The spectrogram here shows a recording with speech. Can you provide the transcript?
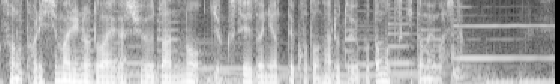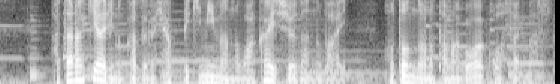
その取り締まりの度合いが集団の熟成度によって異なるということも突き止めました。働きアリの数が100匹未満の若い集団の場合ほとんどの卵が壊されます。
